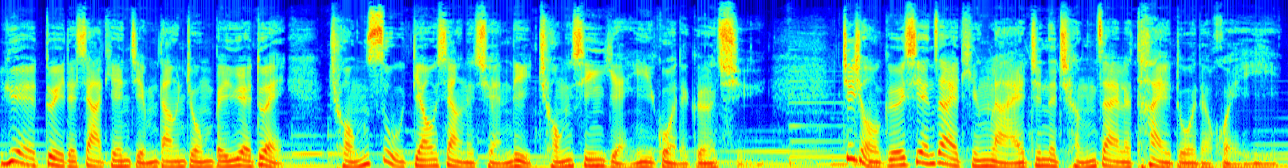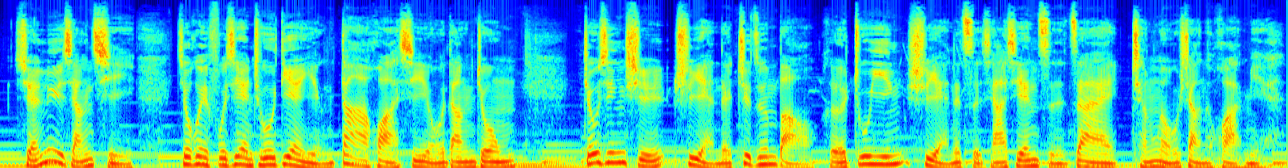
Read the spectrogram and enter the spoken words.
《乐队的夏天》节目当中被乐队重塑雕像的权利重新演绎过的歌曲。这首歌现在听来真的承载了太多的回忆，旋律响起就会浮现出电影《大话西游》当中周星驰饰演的至尊宝和朱茵饰演的紫霞仙子在城楼上的画面。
